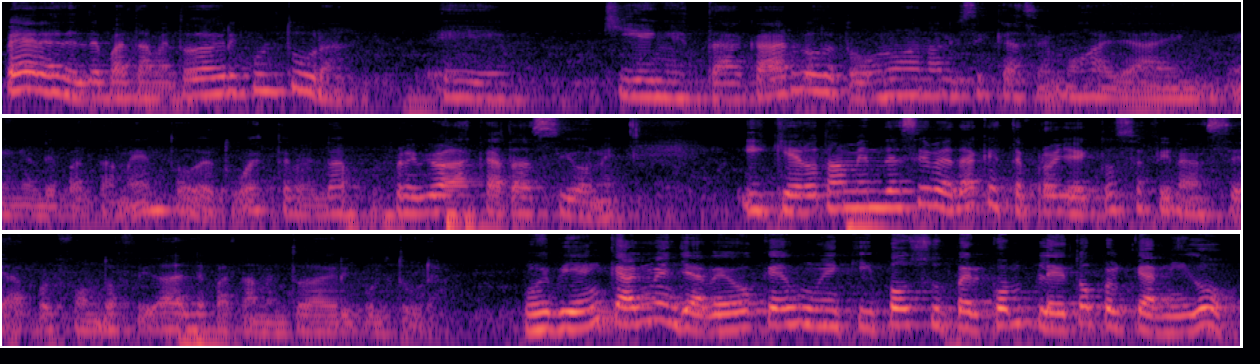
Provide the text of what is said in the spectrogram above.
Pérez del Departamento de Agricultura, eh, quien está a cargo de todos los análisis que hacemos allá en, el departamento de Tueste, ¿verdad? Previo a las cataciones. Y quiero también decir, ¿verdad?, que este proyecto se financia por fondos FIDA del Departamento de Agricultura. Muy bien, Carmen, ya veo que es un equipo súper completo porque, amigo,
